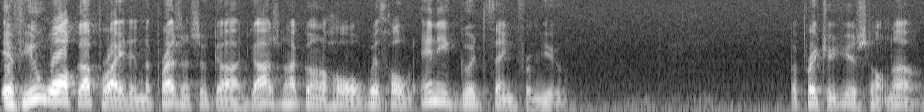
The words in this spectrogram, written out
If you walk upright in the presence of God, God's not going to hold, withhold any good thing from you. But, preacher, you just don't know.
